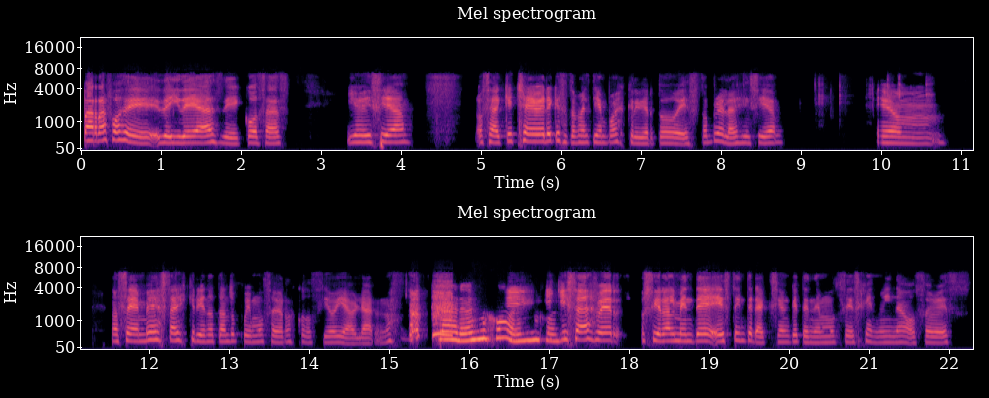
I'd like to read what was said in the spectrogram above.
párrafos de, de ideas, de cosas. Y yo decía, o sea, qué chévere que se tome el tiempo de escribir todo esto, pero a la vez decía, em, no sé, en vez de estar escribiendo tanto, pudimos habernos conocido y hablar, ¿no? Claro, es mejor, es Y, y mejor. quizás ver si realmente esta interacción que tenemos es genuina o solo es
